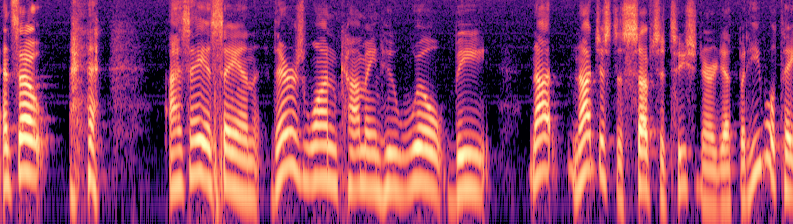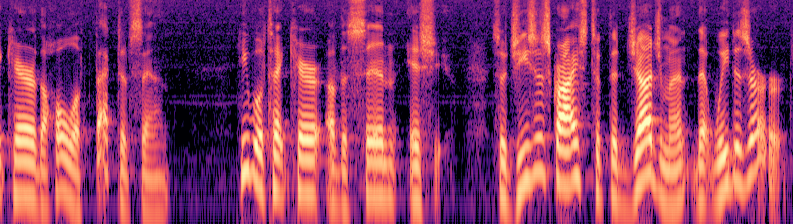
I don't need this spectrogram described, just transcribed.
And so Isaiah is saying there's one coming who will be not, not just a substitutionary death, but he will take care of the whole effect of sin. He will take care of the sin issue. So Jesus Christ took the judgment that we deserved.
